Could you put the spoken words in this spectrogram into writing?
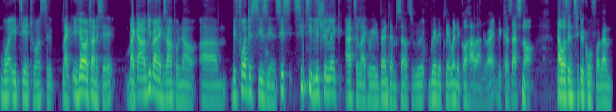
what ETH wants to like? You get what I'm trying to say? Like, I'll give an example now. Um, before this season, C- City literally like, had to like reinvent themselves where they play when they got Haaland, right? Because that's not that wasn't typical for them.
